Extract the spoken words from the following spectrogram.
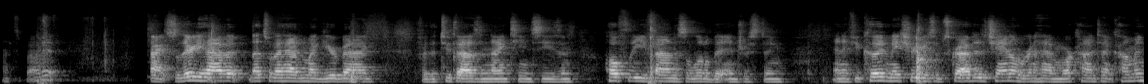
that's about it. All right, so there you have it. That's what I have in my gear bag for the 2019 season. Hopefully you found this a little bit interesting. And if you could, make sure you subscribe to the channel. We're going to have more content coming.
